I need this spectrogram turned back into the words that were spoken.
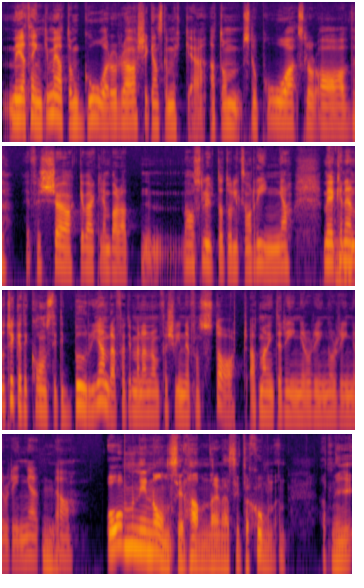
Men jag tänker mig att de går och rör sig ganska mycket. Att de slår på, slår av, försöker verkligen bara mm, ha slutat att liksom ringa. Men jag kan ändå tycka att det är konstigt i början där, för att jag menar när de försvinner från start, att man inte ringer och ringer och ringer och ringer. Ja, Om ni någonsin hamnar i den här situationen, att ni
